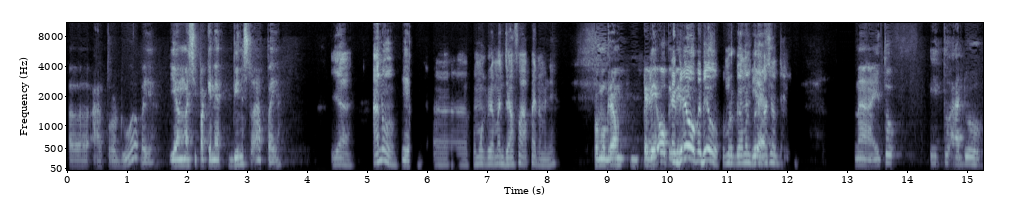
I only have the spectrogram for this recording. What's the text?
Eh, Alpro 2 apa ya? Yang masih pakai NetBeans tuh apa ya? Iya. Anu, Iya. eh, pemrograman Java apa ya namanya? Pemrogram PBO, PBO. PBO, PBO, pemrograman Iya. berorientasi objek. Nah, itu itu aduh,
